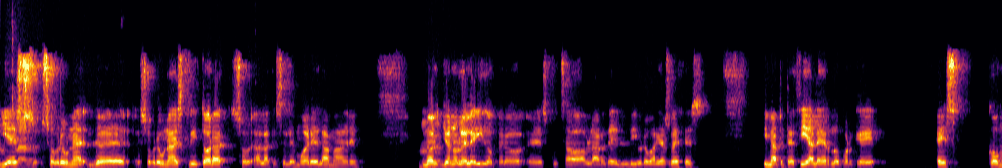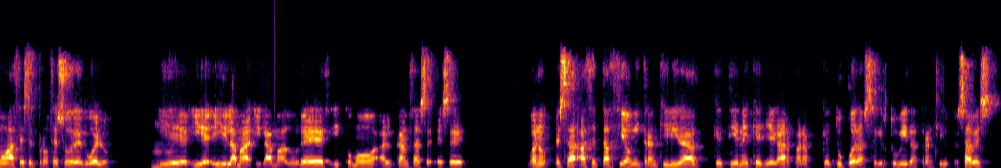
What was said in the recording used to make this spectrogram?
y es sobre, una, sobre una escritora a la que se le muere la madre. No, Yo no lo he leído, pero he escuchado hablar del libro varias veces y me apetecía leerlo porque es cómo haces el proceso de duelo y, la, y, la, madurez y cómo alcanzas ese, bueno, esa aceptación y tranquilidad que tiene que llegar para que tú puedas seguir tu vida tranquilo, ¿sabes?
